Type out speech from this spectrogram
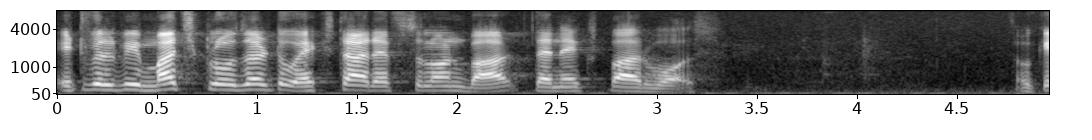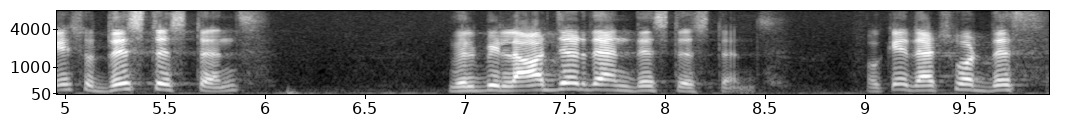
it will be much closer to x star epsilon bar than x bar was. Okay, so this distance will be larger than this distance. Okay, that's what this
